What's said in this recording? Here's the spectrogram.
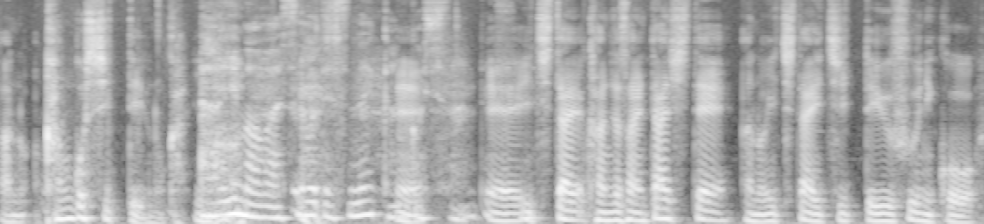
あの看護師っていうのか今今はそうですね。看護師さんです、ね、えー、1対患者さんに対してあの1対1っていうふうにこう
